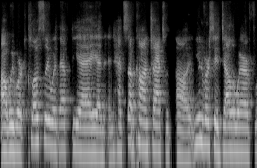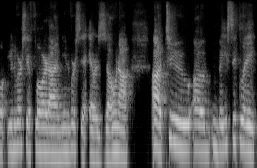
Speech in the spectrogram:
Uh, we worked closely with FDA and, and had subcontracts with uh, University of Delaware, Flo University of Florida, and University of Arizona uh, to uh, basically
